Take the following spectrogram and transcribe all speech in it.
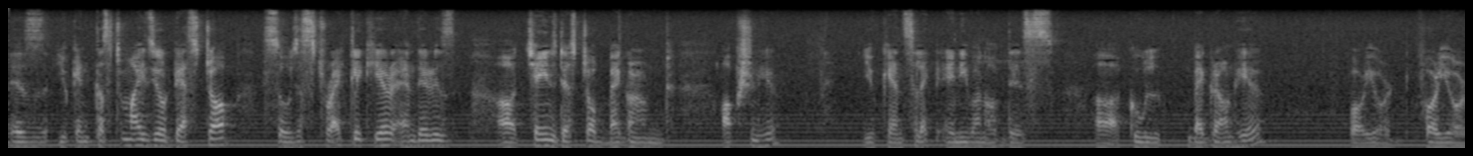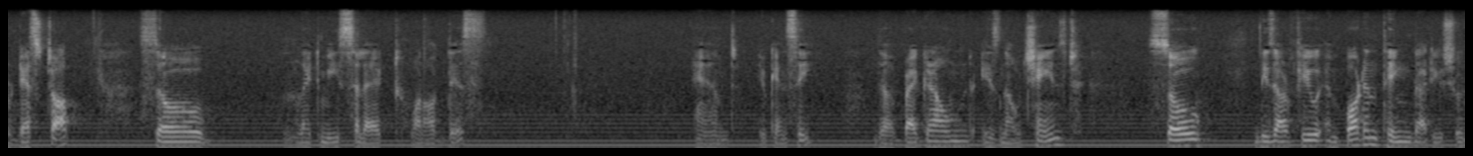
is you can customize your desktop. So just right click here and there is a change desktop background option here. You can select any one of this uh, cool background here for your for your desktop. So let me select one of this. And you can see the background is now changed. So these are few important things that you should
